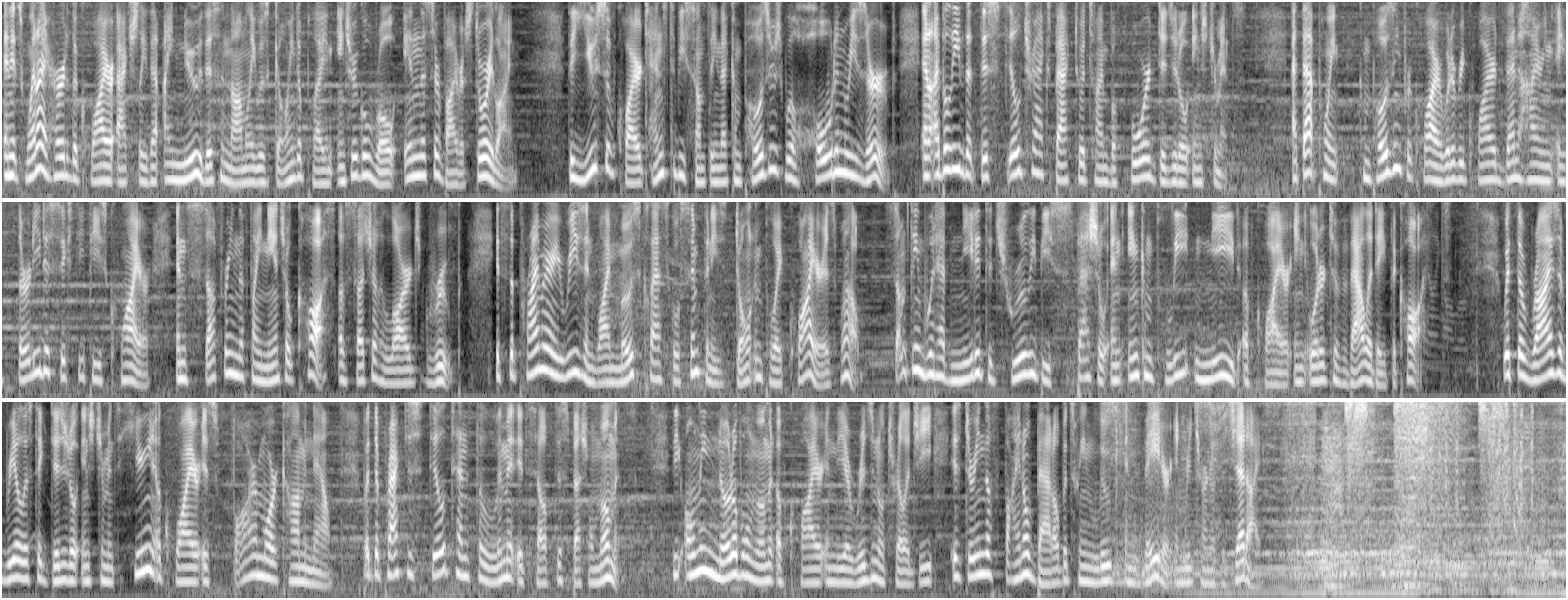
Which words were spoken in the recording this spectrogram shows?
And it's when I heard the choir actually that I knew this anomaly was going to play an integral role in the Survivor storyline. The use of choir tends to be something that composers will hold in reserve, and I believe that this still tracks back to a time before digital instruments. At that point, composing for choir would have required then hiring a 30 to 60 piece choir and suffering the financial costs of such a large group. It's the primary reason why most classical symphonies don't employ choir as well. Something would have needed to truly be special and in complete need of choir in order to validate the costs. With the rise of realistic digital instruments, hearing a choir is far more common now, but the practice still tends to limit itself to special moments. The only notable moment of choir in the original trilogy is during the final battle between Luke and Vader in Return of the Jedi.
